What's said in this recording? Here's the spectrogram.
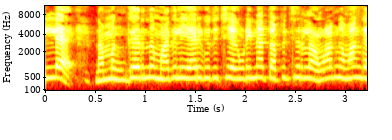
இல்ல. நம்ம இங்க இருந்து மதில் ஏறி குதிச்சு எப்படின்னா தப்பிச்சிடலாம். வாங்க வாங்க.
